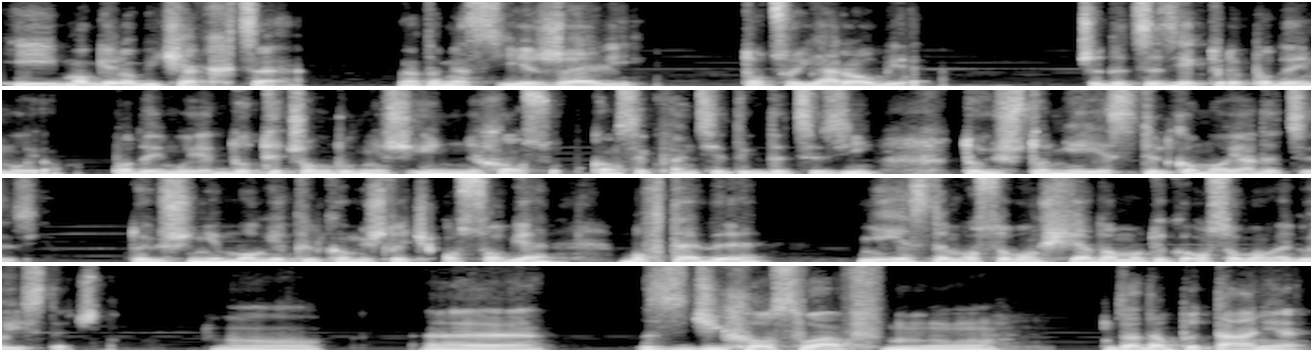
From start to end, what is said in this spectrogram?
i mogę robić jak chcę. Natomiast jeżeli to, co ja robię, czy decyzje, które podejmują, podejmuję, dotyczą również innych osób, konsekwencje tych decyzji, to już to nie jest tylko moja decyzja. To już nie mogę tylko myśleć o sobie, bo wtedy nie jestem osobą świadomą, tylko osobą egoistyczną. No, e, Zdzichosław mm, zadał pytanie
